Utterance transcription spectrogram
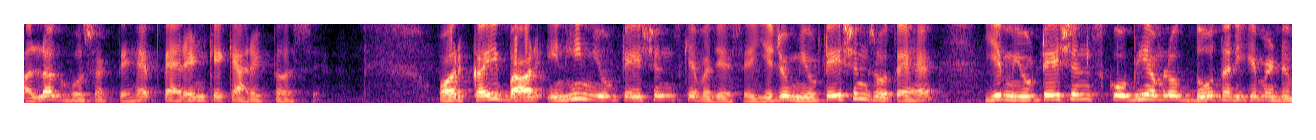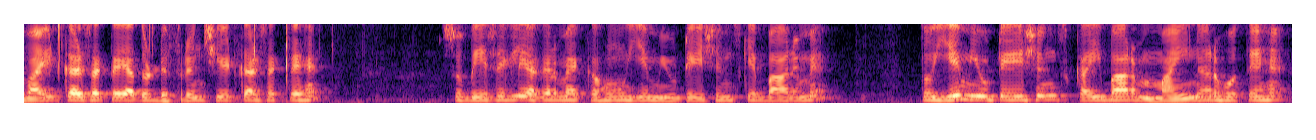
अलग हो सकते हैं पेरेंट के कैरेक्टर्स से. और कई बार इन्हीं म्यूटेशंस के वजह से, ये जो म्यूटेशंस होते हैं, ये म्यूटेशंस को भी हम लोग दो तरीके में डिवाइड कर सकते हैं या तो डिफ्रेंशिएट कर सकते हैं. सो बेसिकली अगर मैं कहूँ ये म्यूटेशंस के बारे में तो ये म्यूटेशंस कई बार माइनर होते हैं,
